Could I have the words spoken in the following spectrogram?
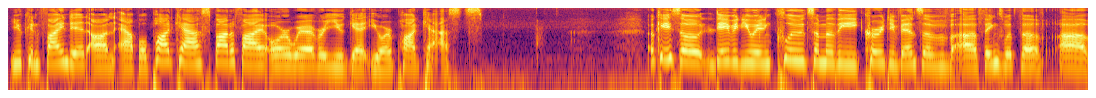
you can find it on Apple Podcasts, Spotify, or wherever you get your podcasts. Okay, so David, you include some of the current events of uh, things with the uh,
